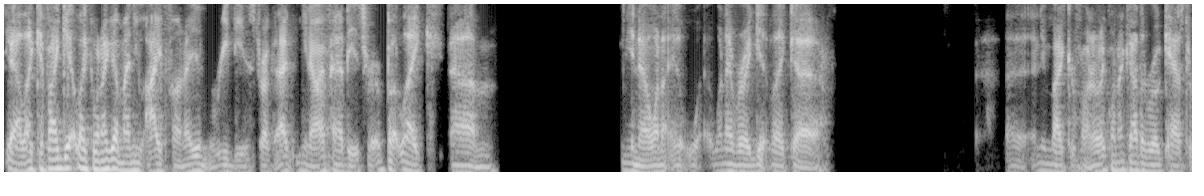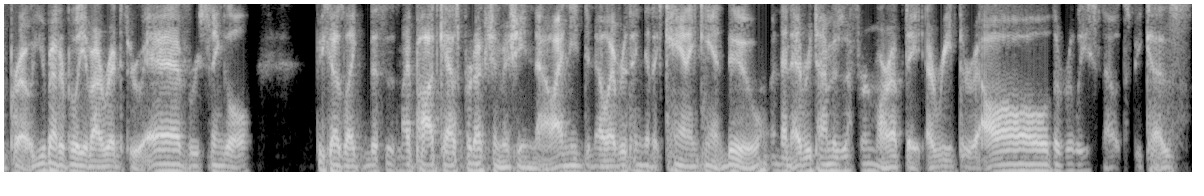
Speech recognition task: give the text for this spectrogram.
Yeah, like if I get like when I got my new iPhone, I didn't read the instruction. I, you know, I've had these, for, but like, um, you know, when I whenever I get like a a new microphone, or like when I got the Rodecaster Pro, you better believe I read through every single because like this is my podcast production machine now. I need to know everything that it can and can't do, and then every time there's a firmware update, I read through all the release notes because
